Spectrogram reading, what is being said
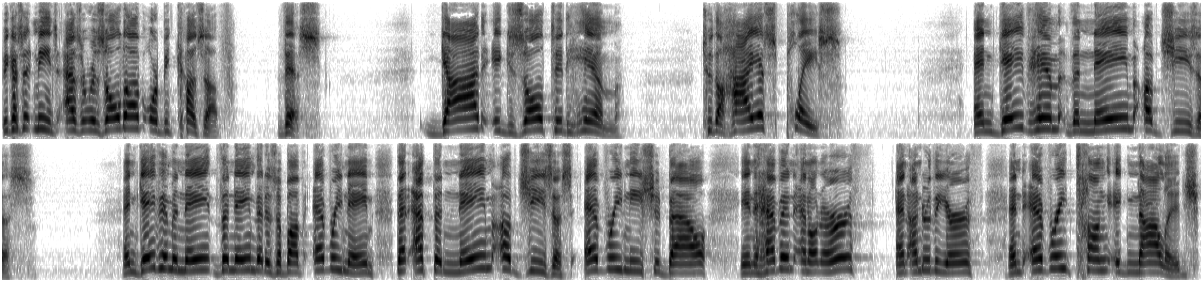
because it means as a result of or because of this. God exalted him to the highest place and gave him the name of Jesus. And gave him a name, the name that is above every name, that at the name of Jesus, every knee should bow in heaven and on earth and under the earth, and every tongue acknowledge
